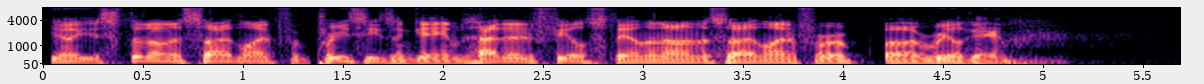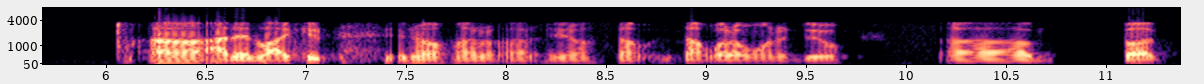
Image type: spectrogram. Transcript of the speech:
You know, you stood on the sideline for preseason games. How did it feel standing on the sideline for a, a real game? Uh, I didn't like it. You know, I don't. I, you know, it's not it's not what I want to do. Um, but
